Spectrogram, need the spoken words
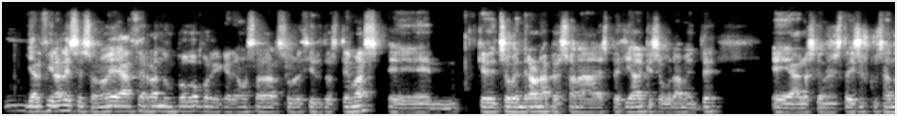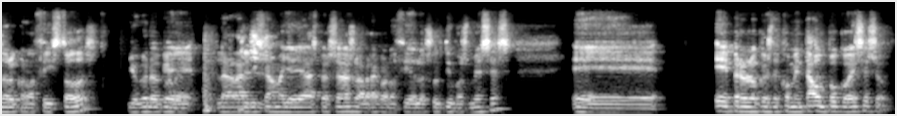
y al final es eso, ¿no? Ya cerrando un poco porque queremos hablar sobre ciertos temas, eh, que de hecho vendrá una persona especial que seguramente eh, a los que nos estáis escuchando lo conocéis todos. Yo creo que la grandísima mayoría de las personas lo habrá conocido en los últimos meses. Eh, pero lo que os he comentado un poco es eso.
